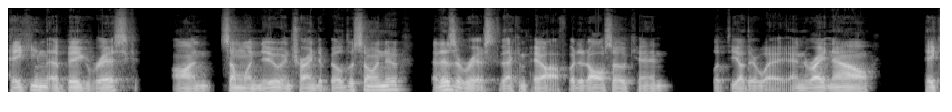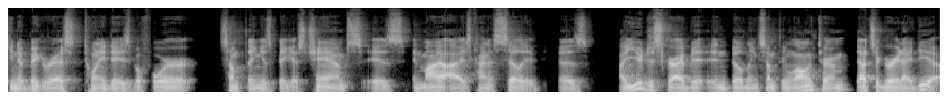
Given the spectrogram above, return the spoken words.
taking a big risk on someone new and trying to build with someone new. That is a risk that can pay off, but it also can flip the other way. And right now, taking a big risk 20 days before something as big as champs is, in my eyes, kind of silly because how you described it in building something long term, that's a great idea.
